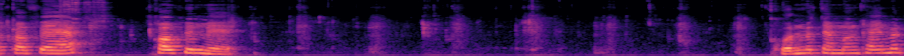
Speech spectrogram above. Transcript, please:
สกาแฟคอฟฟี่เมดขนมาจากเมืองไทยมัน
